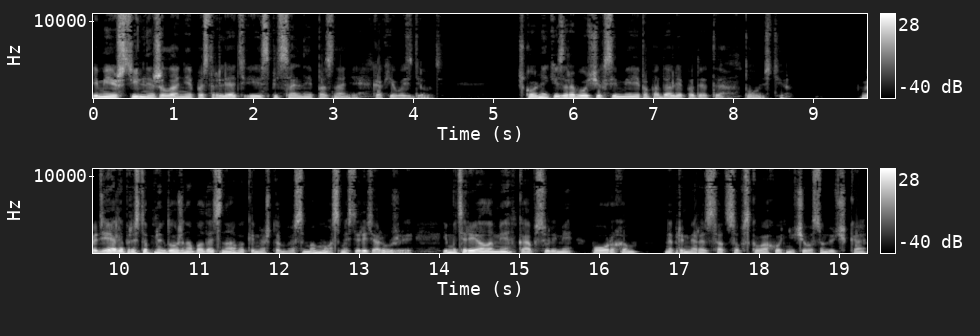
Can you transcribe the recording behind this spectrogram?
имеешь сильное желание пострелять и специальные познания, как его сделать. Школьники из рабочих семей попадали под это полностью. В идеале преступник должен обладать навыками, чтобы самому смастерить оружие и материалами, капсулями, порохом, например, из отцовского охотничьего сундучка,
